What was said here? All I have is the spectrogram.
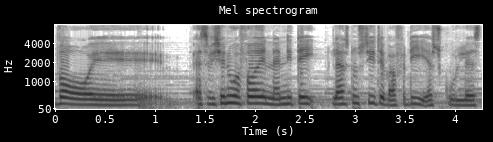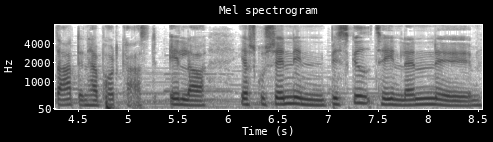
hvor... Øh, altså hvis jeg nu har fået en anden idé, lad os nu sige, det var fordi, jeg skulle øh, starte den her podcast, eller jeg skulle sende en besked til en eller anden øh,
